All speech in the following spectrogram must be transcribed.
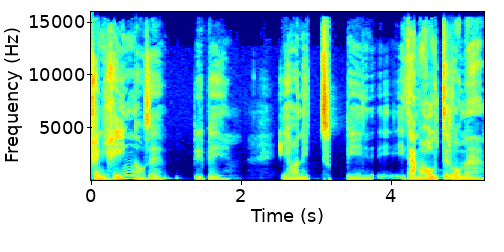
keine Kinder, also ich, bin, ich habe nicht bin in dem Alter, wo man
